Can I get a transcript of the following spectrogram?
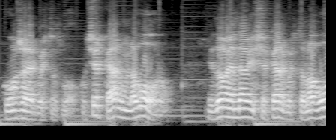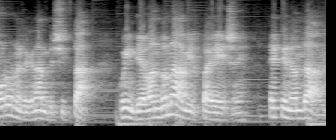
Cosa è questo sbocco? Cercare un lavoro. E dove andavi a cercare questo lavoro? Nelle grandi città. Quindi abbandonavi il paese e te ne andavi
